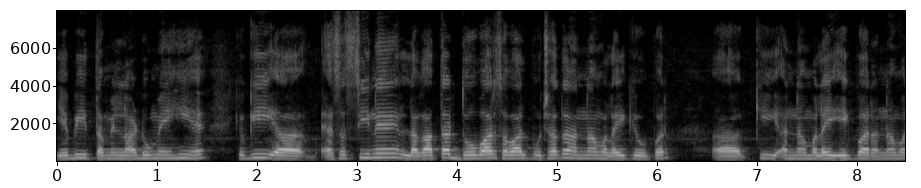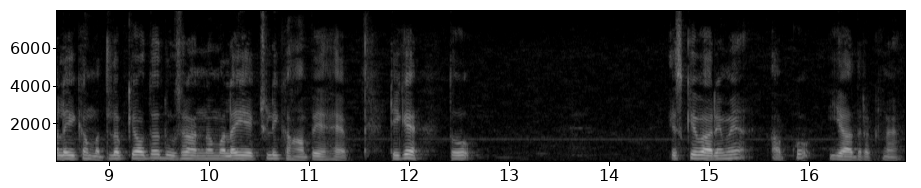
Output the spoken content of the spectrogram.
ये भी तमिलनाडु में ही है, क्योंकि एसएससी ने लगातार दो बार सवाल पूछा था अन्ना मलाई के ऊपर। कि अन्ना मलाई एक बार अन्ना मलाई का मतलब क्या होता है, दूसरा अन्ना मलाई एक्चुअली कहाँ पे है, ठीक है? तो इसके बारे में आपको याद रखना है।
